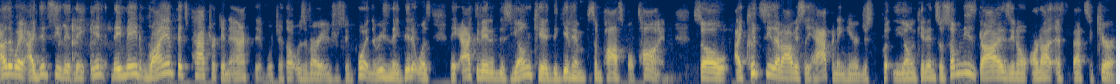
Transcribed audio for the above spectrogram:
either way, I did see that they in, they made Ryan Fitzpatrick inactive, which I thought was a very interesting point. And the reason they did it was they activated this young kid to give him some possible time. So I could see that obviously happening here, just putting the young kid in. So some of these guys, you know, are not that secure.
